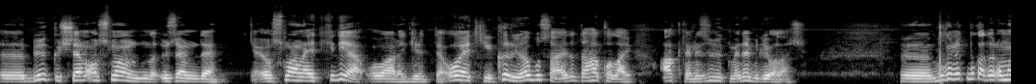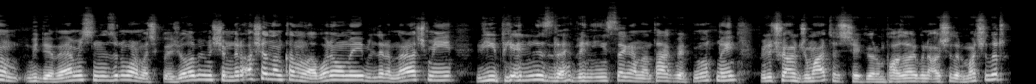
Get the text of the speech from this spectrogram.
e, büyük güçlerin Osmanlı üzerinde yani Osmanlı etkili ya o ara Girit'te. O etkiyi kırıyor. Bu sayede daha kolay Akdeniz'e hükmedebiliyorlar. Ee, Bugünlük bu kadar. Umarım videoyu beğenmişsinizdir. Umarım açıklayıcı olabilmişimdir. Aşağıdan kanala abone olmayı, bildirimler açmayı, VPN'inizle beni Instagram'dan takip etmeyi unutmayın. De şu an cumartesi çekiyorum. Pazar günü açılır mı açılır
